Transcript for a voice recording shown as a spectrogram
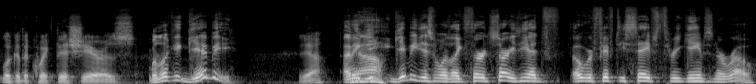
look at the quick this year as Well, look at Gibby. Yeah. I mean, Yeah. Gi- Gibby just was like third star. He had f- over 50 saves three games in a row.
